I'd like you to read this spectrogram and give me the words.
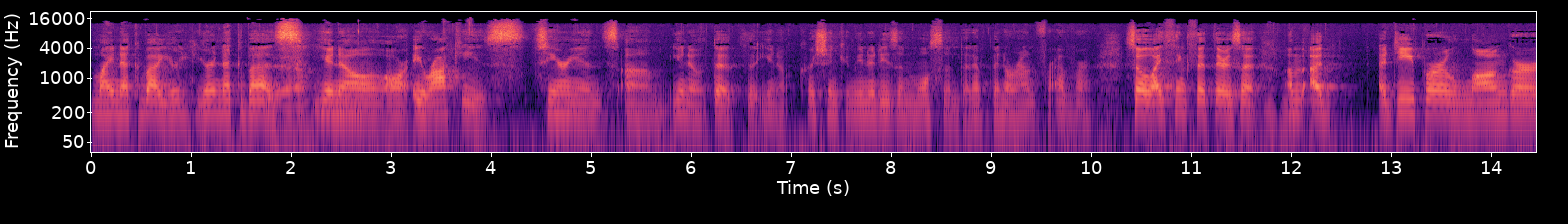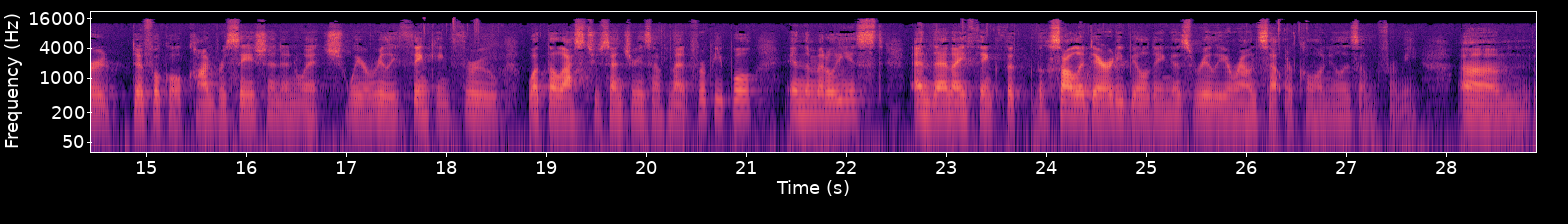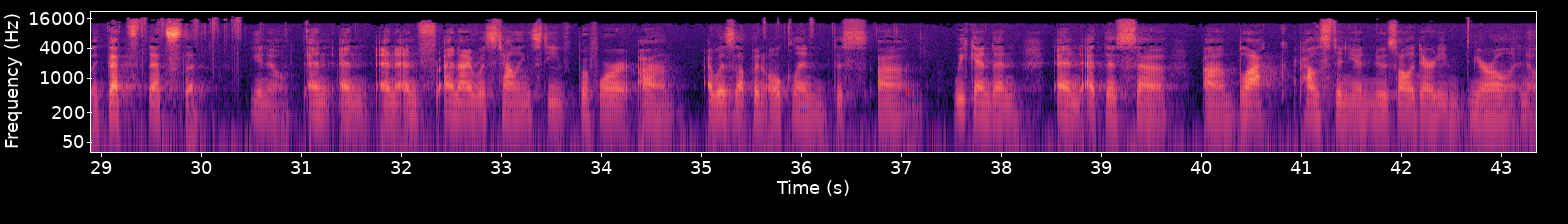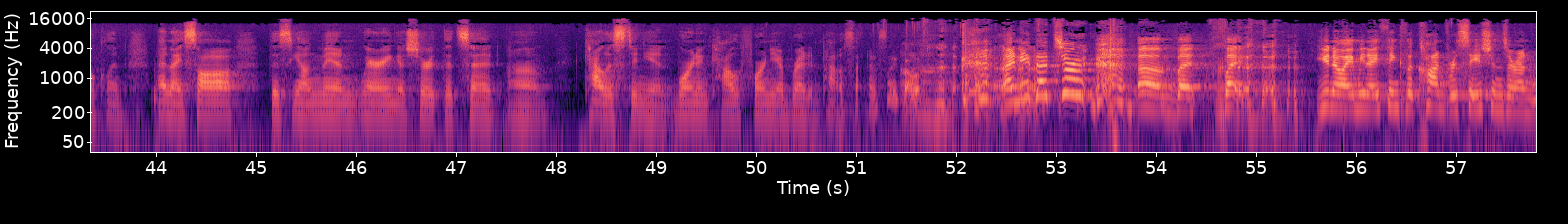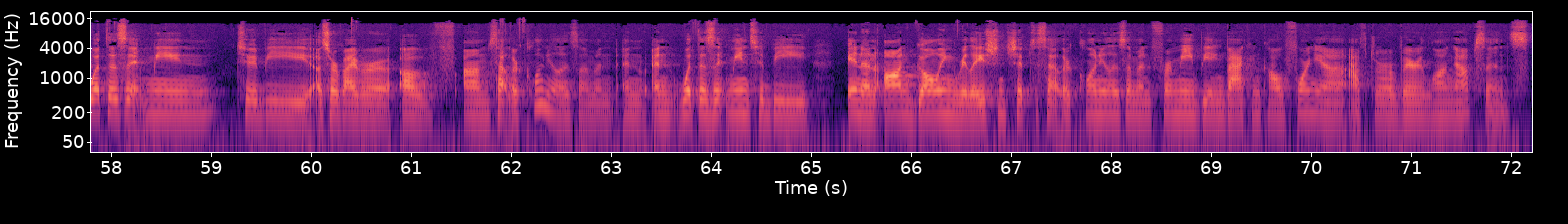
my Nakba, your, your Nakbas, yeah. you know, or Iraqis, Syrians, um, you know, the, the, you know, Christian communities in Mosul that have been around forever. So I think that there's a, mm-hmm. um, a, a, deeper, longer, difficult conversation in which we are really thinking through what the last two centuries have meant for people in the Middle East. And then I think the, the solidarity building is really around settler colonialism for me. Um, like that's that's the, you know, and and and and and I was telling Steve before um, I was up in Oakland this um, weekend and and at this. Uh, um, black Palestinian New Solidarity mural in Oakland, and I saw this young man wearing a shirt that said, um, Palestinian, born in California, bred in Palestine. I was like, oh, I need that shirt. Um, but, but, you know, I mean, I think the conversations around what does it mean to be a survivor of um, settler colonialism, and, and, and what does it mean to be in an ongoing relationship to settler colonialism. And for me, being back in California after a very long absence,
